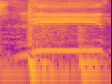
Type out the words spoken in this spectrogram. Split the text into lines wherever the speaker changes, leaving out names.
Just leave.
